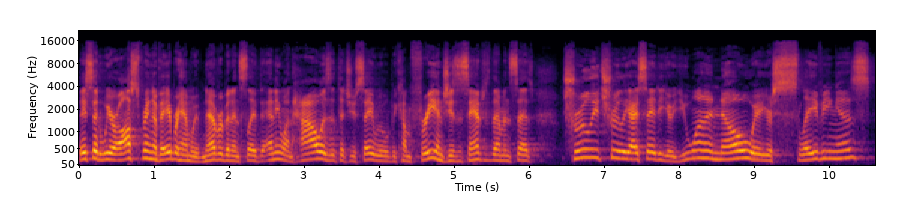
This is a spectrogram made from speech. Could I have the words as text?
They said, We are offspring of Abraham. We've never been enslaved to anyone. How is it that you say we will become free? And Jesus answered them and says, Truly, truly, I say to you, you want to know where your slaving is?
